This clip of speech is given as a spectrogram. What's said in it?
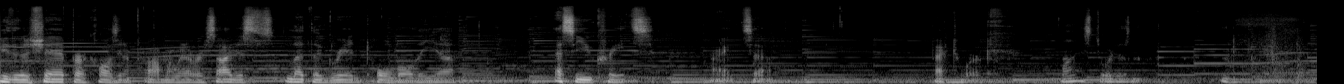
either the ship or causing a problem or whatever. So I just let the grid hold all the uh, SCU crates. All right, so back to work. This door doesn't? Hmm.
